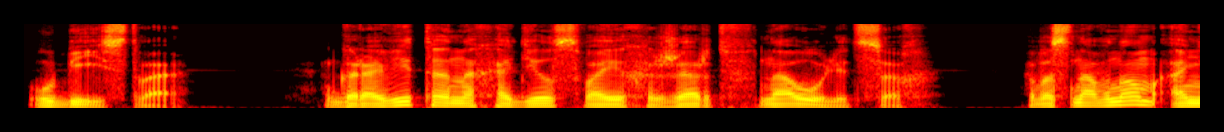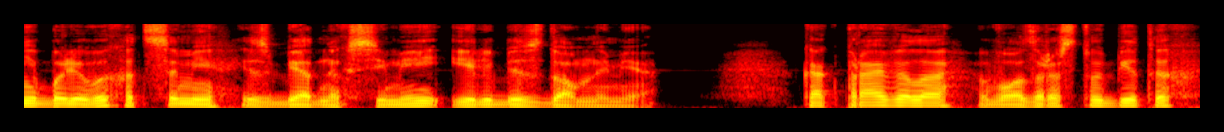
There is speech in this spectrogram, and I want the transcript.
Убийство. Горовита находил своих жертв на улицах. В основном они были выходцами из бедных семей или бездомными. Как правило, возраст убитых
